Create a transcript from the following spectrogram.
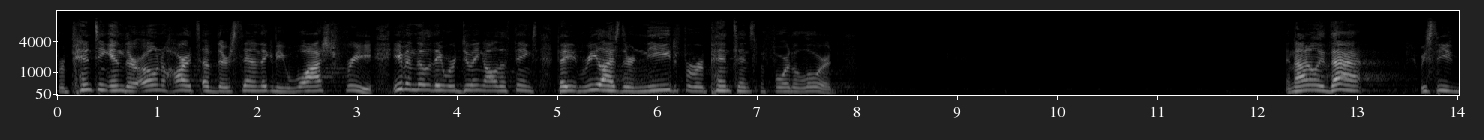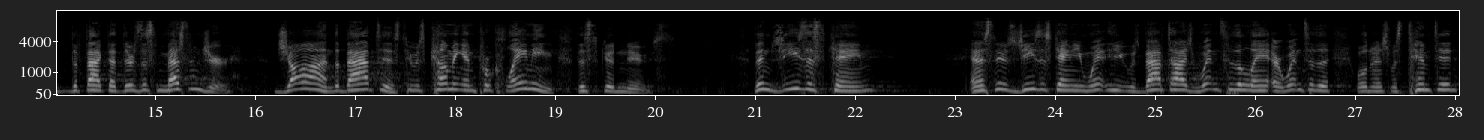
repenting in their own hearts of their sin and they could be washed free. Even though they were doing all the things, they realize their need for repentance before the Lord. And not only that, we see the fact that there's this messenger, John the Baptist, who is coming and proclaiming this good news. Then Jesus came, and as soon as Jesus came, he went, he was baptized, went into the land, or went into the wilderness, was tempted,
